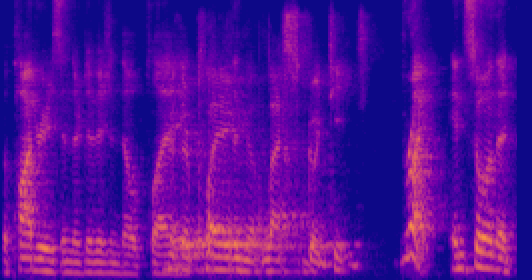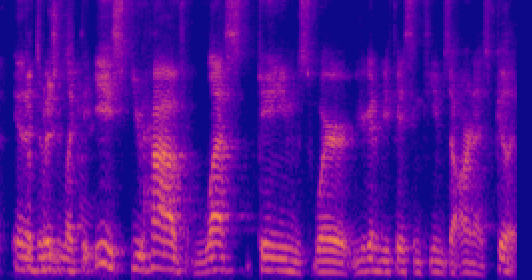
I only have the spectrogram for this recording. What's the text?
the Padres in their division they'll play. They're playing the, less good teams. Right, and so in the in a division like the East, you have less games where you're going to be facing teams that aren't as good.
